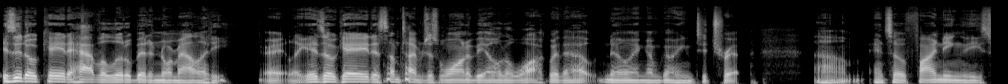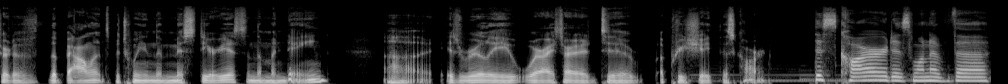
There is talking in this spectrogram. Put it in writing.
is it okay to have a little bit of normality? Right? Like it's okay to sometimes just want to be able to walk without knowing I'm going to trip um, and so finding the sort of the balance between the mysterious and the mundane uh, is really where I started to appreciate this card. This card is one of the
